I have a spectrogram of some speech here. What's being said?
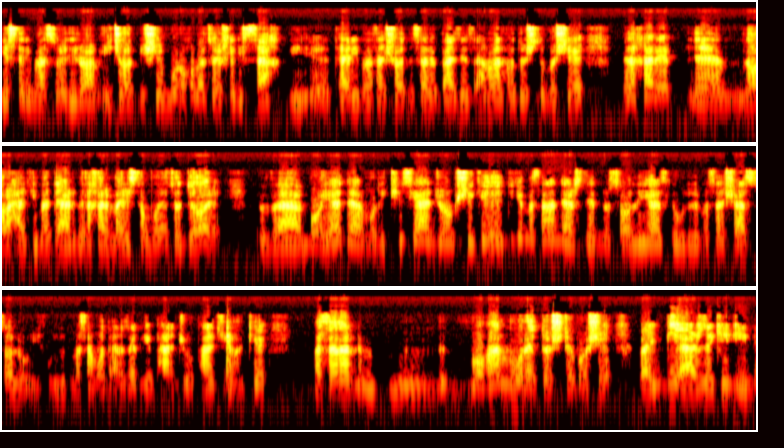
یه سری مسائلی رو هم ایجاد میشه مراقبت های خیلی سختی تری مثلا شاید مثلا بعضی از عمل ها داشته باشه. بالاخره ناراحتی و درد بالاخره مریض تا داره و باید در مورد کسی انجام شه که دیگه مثلا در سن سالی هست که حدود مثلا 60 سال و حدود مثلا ما در نظر بگیم 55 که مثلا واقعا مورد داشته باشه و این بی ارزه که این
